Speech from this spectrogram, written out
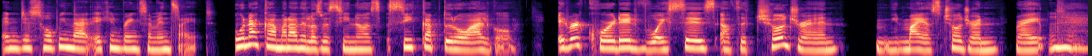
and just hoping that it can bring some insight. Una cámara de los vecinos sí capturó algo. It recorded voices of the children, Maya's children, right? Mm-hmm.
